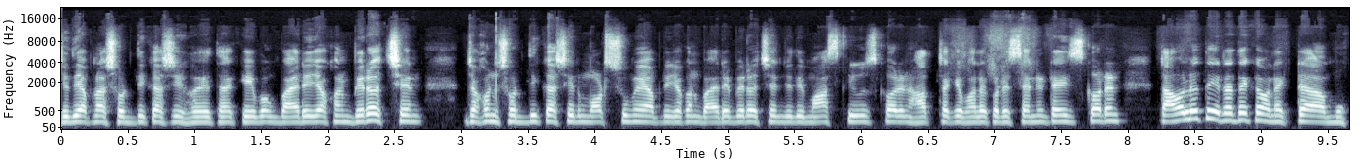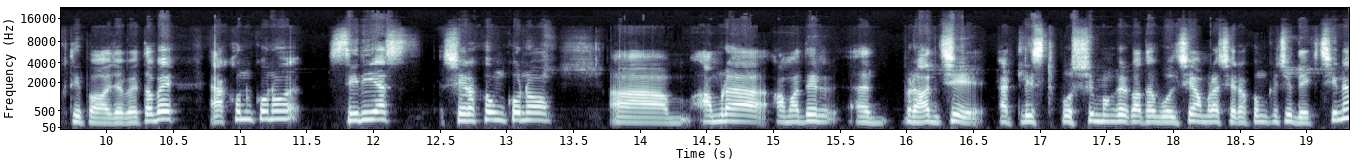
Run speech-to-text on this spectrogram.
যদি আপনার সর্দি কাশি হয়ে থাকে এবং বাইরে যখন বেরোচ্ছেন, যখন সর্দি কাশির মরশুমে আপনি যখন বাইরে বেরোচ্ছেন, যদি মাস্ক ইউজ করেন, হাতটাকে ভালো করে স্যানিটাইজ করেন, তাহলে তো এটা থেকে অনেকটা মুক্তি পাওয়া যাবে। তবে এখন কোনো সিরিয়াস সেরকম কোনো আমরা আমাদের রাজ্যে অ্যাটলিস্ট পশ্চিমবঙ্গের কথা বলছি, আমরা সেরকম কিছু দেখছি না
